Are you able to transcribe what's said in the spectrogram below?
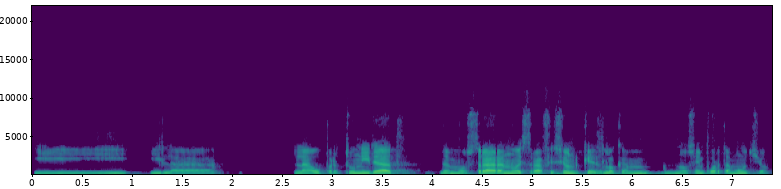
y, y la, la oportunidad de mostrar a nuestra afición, que es lo que nos importa mucho,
